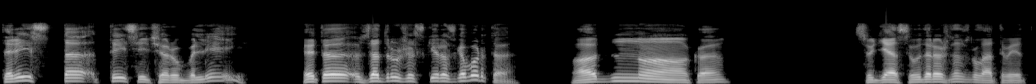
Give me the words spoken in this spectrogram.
Триста тысяч рублей? Это за дружеский разговор-то? Однако... Судья судорожно сглатывает.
